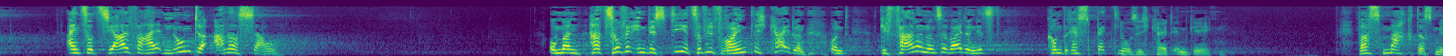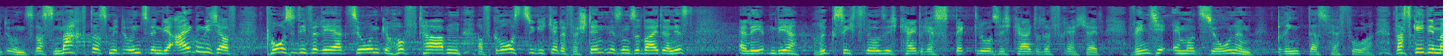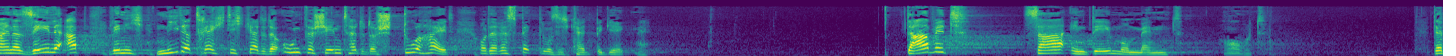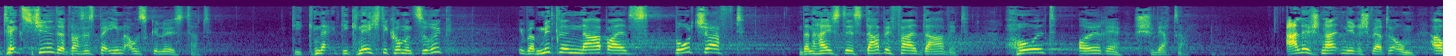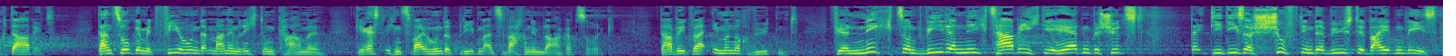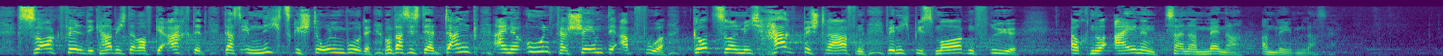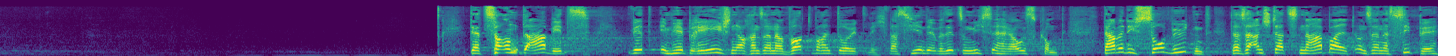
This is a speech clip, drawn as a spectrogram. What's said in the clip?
Ein Sozialverhalten unter aller Sau. Und man hat so viel investiert, so viel Freundlichkeit und, und Gefallen und so weiter. Und jetzt kommt Respektlosigkeit entgegen. Was macht das mit uns? Was macht das mit uns, wenn wir eigentlich auf positive Reaktionen gehofft haben, auf Großzügigkeit, auf Verständnis und so weiter? Und jetzt erleben wir Rücksichtslosigkeit, Respektlosigkeit oder Frechheit. Welche Emotionen bringt das hervor? Was geht in meiner Seele ab, wenn ich Niederträchtigkeit oder Unverschämtheit oder Sturheit oder Respektlosigkeit begegne? David sah in dem Moment rot. Der Text schildert, was es bei ihm ausgelöst hat. Die, Knechte kommen zurück, übermitteln Nabals Botschaft. Und dann heißt es, da befahl David, holt eure Schwerter. Alle schnallten ihre Schwerter um, auch David. Dann zog er mit 400 Mann in Richtung Karmel. Die restlichen 200 blieben als Wachen im Lager zurück. David war immer noch wütend. Für nichts und wieder nichts habe ich die Herden beschützt, die dieser Schuft in der Wüste weiden ließ. Sorgfältig habe ich darauf geachtet, dass ihm nichts gestohlen wurde. Und was ist der Dank? Eine unverschämte Abfuhr. Gott soll mich hart bestrafen, wenn ich bis morgen früh auch nur einen seiner Männer am Leben lasse. Der Zorn Davids wird im Hebräischen auch an seiner Wortwahl deutlich, was hier in der Übersetzung nicht so herauskommt. David ist so wütend, dass er anstatt Nabald und seiner Sippe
